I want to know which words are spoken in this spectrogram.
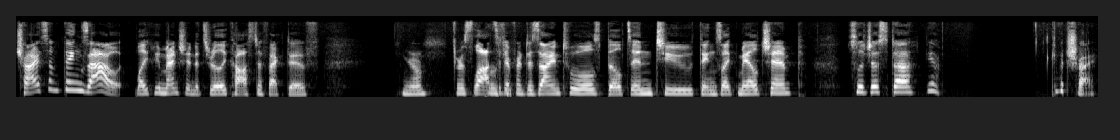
Try some things out. Like we mentioned, it's really cost effective. You know, there's lots of different design tools built into things like MailChimp. So just, uh, yeah, give it a try.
